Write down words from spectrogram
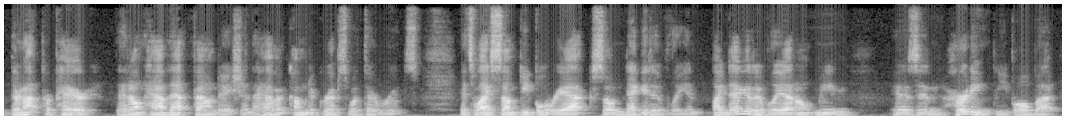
They're not prepared. They don't have that foundation. They haven't come to grips with their roots. It's why some people react so negatively. And by negatively, I don't mean as in hurting people, but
